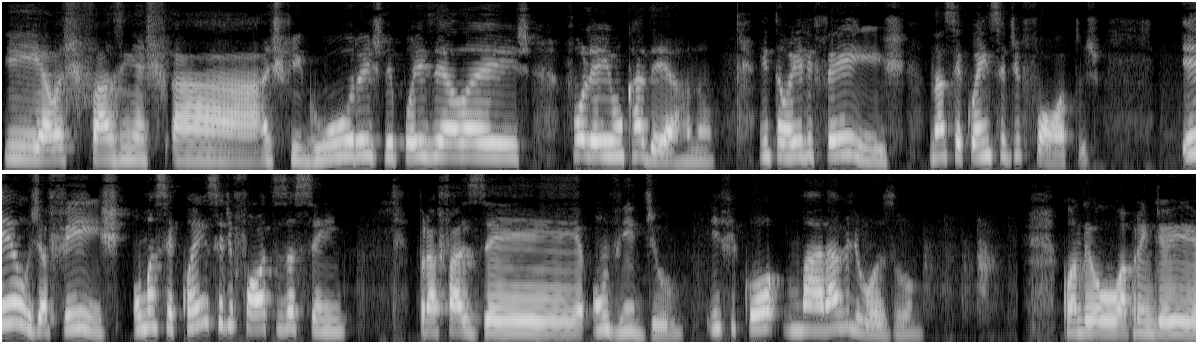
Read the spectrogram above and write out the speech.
e elas fazem as, a, as figuras, depois elas folheiam o caderno. Então ele fez na sequência de fotos. Eu já fiz uma sequência de fotos assim para fazer um vídeo e ficou maravilhoso. Quando eu aprendi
